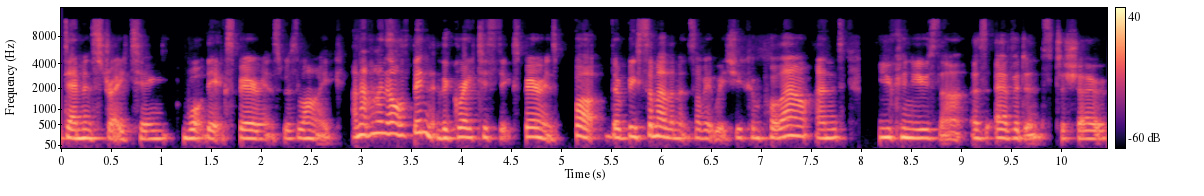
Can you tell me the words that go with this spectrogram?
demonstrating what the experience was like. And that might not have been the greatest experience, but there'll be some elements of it which you can pull out and you can use that as evidence to show,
